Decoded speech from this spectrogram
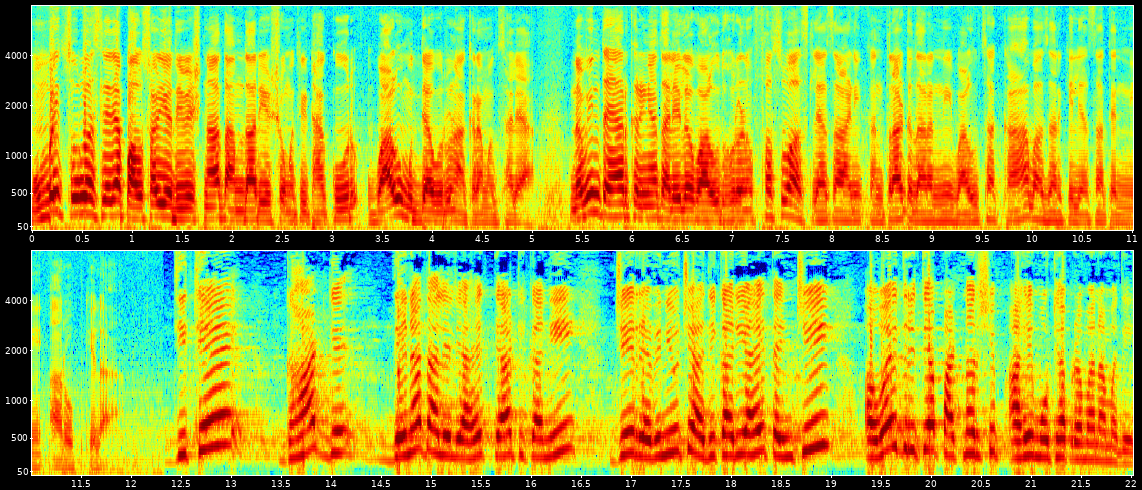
मुंबईत सुरू असलेल्या पावसाळी अधिवेशनात आमदार यशोमती ठाकूर वाळू मुद्द्यावरून आक्रमक झाल्या. नवीन तयार करण्यात आलेलं वाळू धोरण फसवा असल्याचा आणि कंत्राटदारांनी वाळूचा काळा बाजार केल्याचा त्यांनी आरोप केला. जिथे घाट देण्यात आलेले आहेत त्या ठिकाणी जे रेव्हेन्यूचे अधिकारी आहेत त्यांची अवैधरित्या पार्टनरशिप आहे मोठ्या प्रमाणामध्ये.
